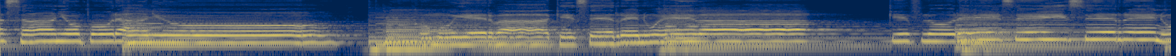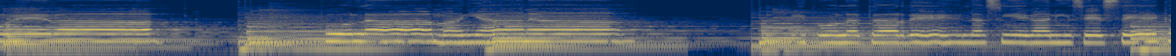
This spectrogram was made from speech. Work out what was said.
Año por año hierba que se renueva, que florece y se renueva por la mañana y por la tarde la ciegan y se seca.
